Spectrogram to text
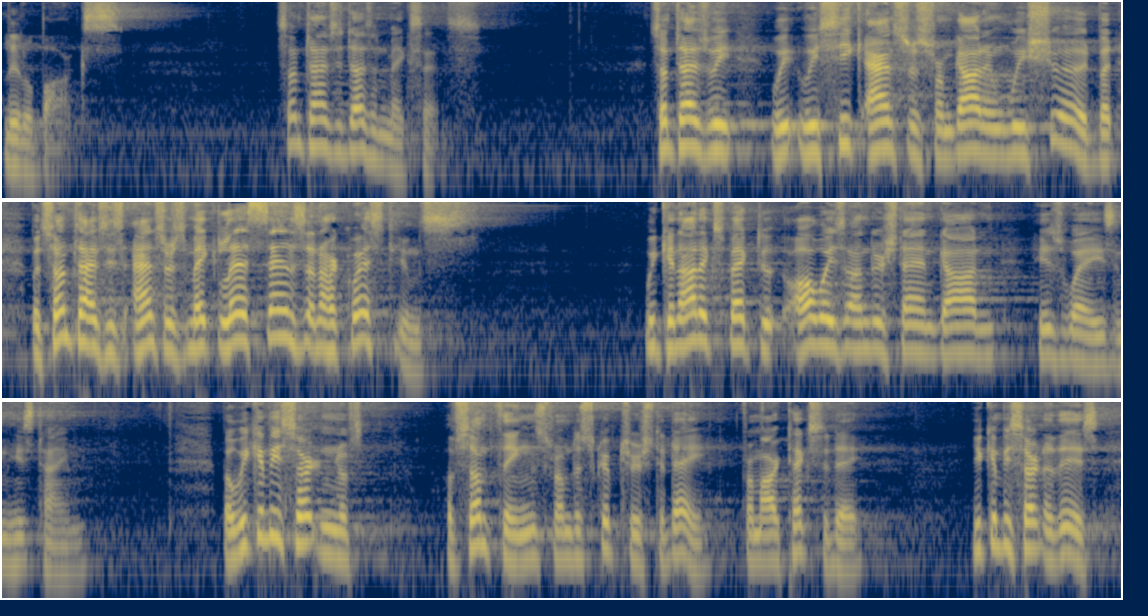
little box. Sometimes it doesn't make sense. Sometimes we, we, we seek answers from God, and we should, but, but sometimes his answers make less sense than our questions. We cannot expect to always understand God, his ways, and his time. But we can be certain of, of some things from the scriptures today, from our text today. You can be certain of this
